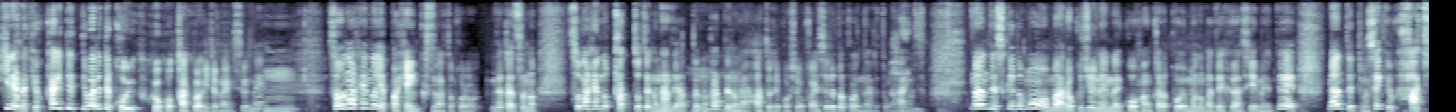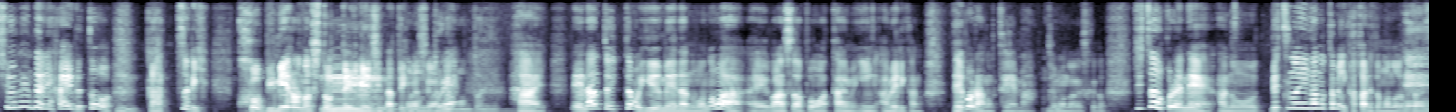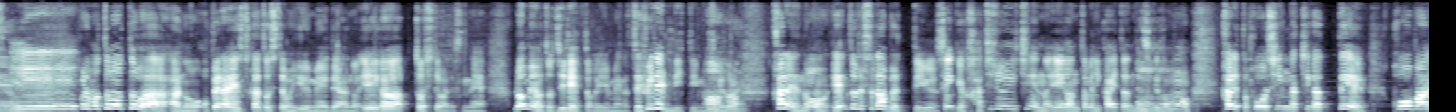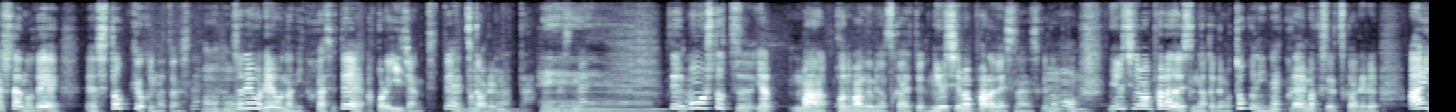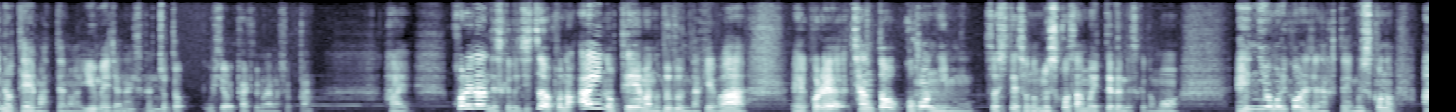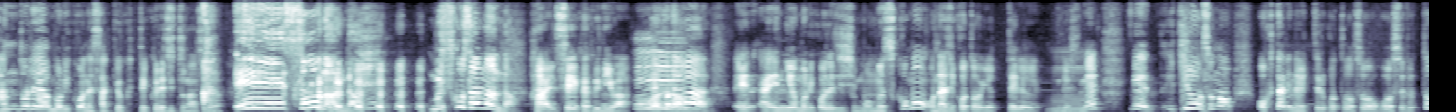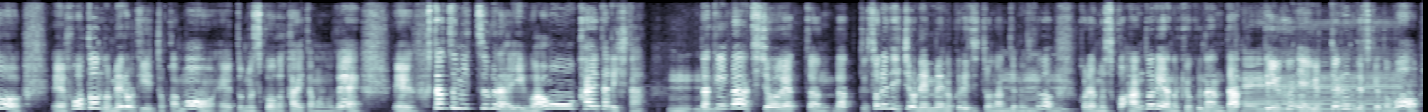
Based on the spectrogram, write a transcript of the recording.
綺麗な曲書いてって言われてこういう曲を書くわけじゃないんですよね。うんその辺のやっぱ偏屈なところだからそのその辺の葛藤点が何であったのかっていうのが後でご紹介するところになると思います。なんですけども、まあ、60年代後半からこういうものが出始めてなんといっても1980年代に入ると、んがっつりこう美メロの人っていうイメージになってきますよね。本当に本はい、でなんといっても有名なものは「えー Once Upon a Time in America」の「デボラのテーマ」というものですけど、実はこれねあの別の映画のために書かれたものだったんですよ。これもともとはあのオペラ演出家としても有名であの映画としてはですね「ロメオとジュリエット」が有名なゼフィレッリって言いますけど、あはい。彼の「エンドレス・ラブ」っていう1981年の映画のために書いたんですけども、うんうん。彼と方針が違って降板したのでえストック曲になったんですね、うんうん。それをレオナに聴かせてあこれいいじゃんって言って使われるようになったんですね。へでもう一つや、まあ、この番組の使われているニューシネマ・パラダイスなんですけども、うんうん。ニューシネマ・パラダイスの中でも特にねクライマックスで使われる愛のテーマっていうのは有名じゃないですか、うんうん。ちょっと後ろにかけてもらいましょうか。はい。これなんですけど実はこの愛のテーマの部分だけは、えーこれちゃんとご本人もそしてその息子さんも言ってるんですけども、エンニオ・モリコーネじゃなくて息子のアンドレア・モリコーネ作曲ってクレジットなんですよ。えー、そうなんだ 息子さんなんだはい、正確には。これは、エンニオ・モリコーネ自身も息子も同じことを言ってるんですね。で、一応そのお二人の言ってることを総合すると、えーほとんどメロディーとかも、えー、と息子が書いたもので、えー、2つ3つぐらい和音を変えたりしただけが父親がやったんだって、それで一応連名のクレジットになってるんですけど、これは息子アンドレアの曲なんだっていうふうには言ってるんですですけども、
